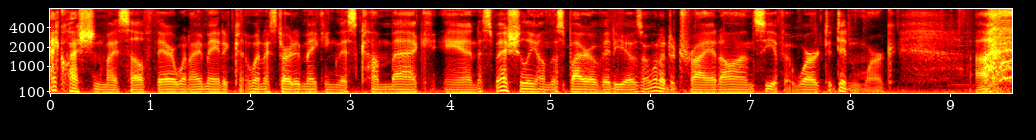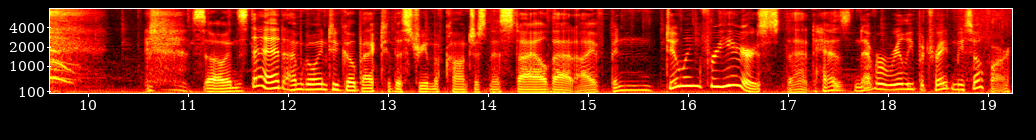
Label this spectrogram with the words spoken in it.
I questioned myself there when I made a when I started making this comeback and especially on the Spyro videos. I wanted to try it on, see if it worked. It didn't work. Uh, so instead, I'm going to go back to the stream of consciousness style that I've been doing for years that has never really betrayed me so far.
